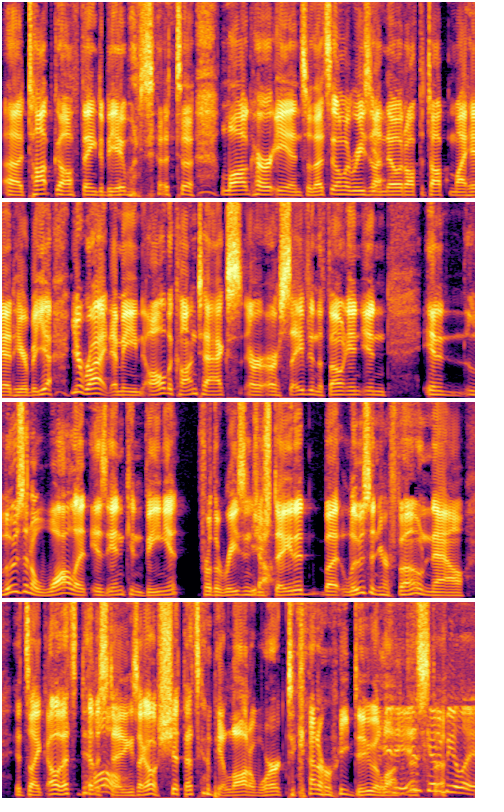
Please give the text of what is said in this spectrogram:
uh, Top Golf thing to be able to, to, log her in. So that's the only reason yeah. I know it off the top of my head here. But yeah, you're right. I mean, all the contacts are, are saved in the phone. In in in losing a wallet is inconvenient for the reasons yeah. you stated, but losing your phone now, it's like, oh, that's devastating. Oh. It's like, oh shit, that's going to be a lot of work to kind of redo a lot. It is going to be like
